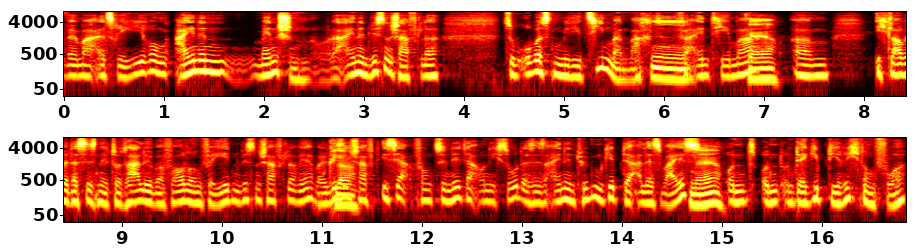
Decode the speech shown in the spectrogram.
wenn man als Regierung einen Menschen oder einen Wissenschaftler zum obersten Medizinmann macht Mhm. für ein Thema. Ja, ja. Ähm, ich glaube, dass es eine totale Überforderung für jeden Wissenschaftler wäre, weil Klar. Wissenschaft ist ja, funktioniert ja auch nicht so, dass es einen Typen gibt, der alles weiß Ja, ja. und, und, und der gibt die Richtung vor.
